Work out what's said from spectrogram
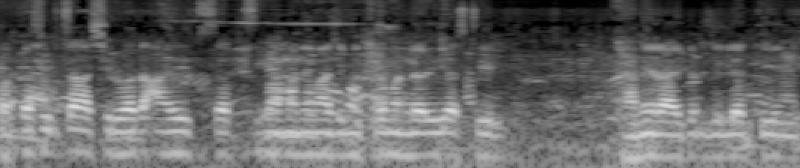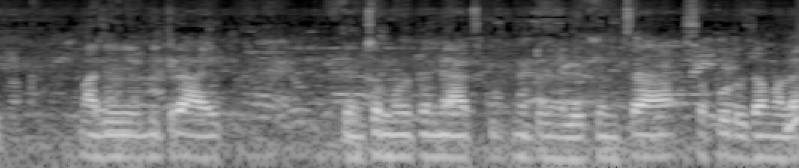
बकासूरचा आशीर्वाद आहेच. त्याचप्रमाणे माझे मित्रमंडळी असतील ठाणे रायगड जिल्ह्यातील माझे मित्र आहेत. त्यांच्यामुळे पण मी आज खूप मोठं झालो त्यांचा सपोर्ट होता मला.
